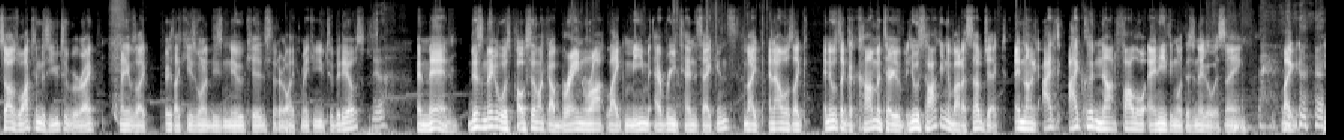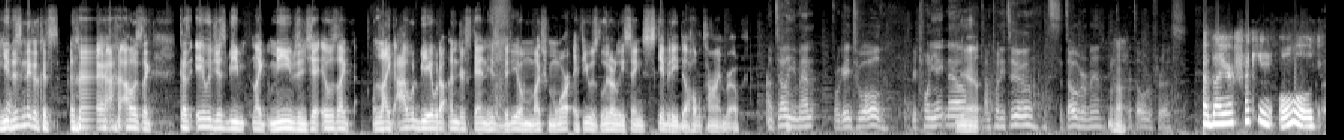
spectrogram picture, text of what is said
So I was watching this YouTuber, right? And he was like, like he's one of these new kids that are like making YouTube videos. Yeah. And man, this nigga was posting like a brain rot like meme every 10 seconds. Like, and I was like, and it was like a commentary. He was talking about a subject, and like I I could not follow anything what this nigga was saying. Like he this nigga could. I was like, because it would just be like memes and shit. It was like like I would be able to understand his video much more if he was literally saying skibbity the whole time, bro. I'm telling you, man, we're getting too old. You're 28 now. Yeah. I'm 22. It's, it's over, man. Uh-huh. It's over for us. But you're fucking old.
